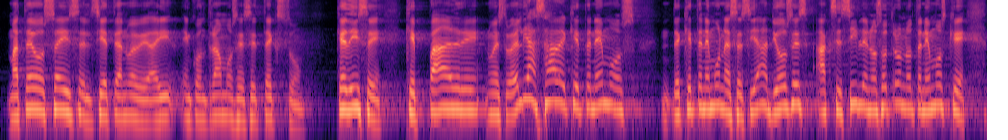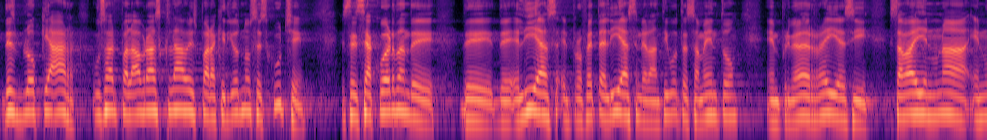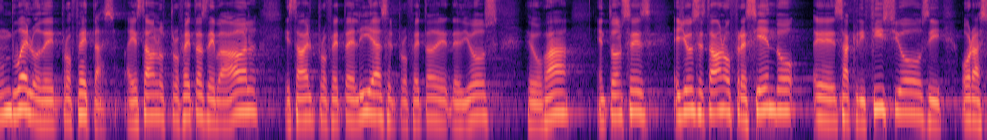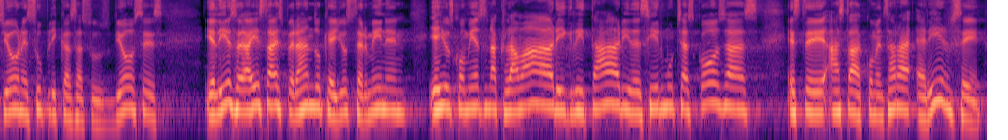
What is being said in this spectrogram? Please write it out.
Mateo 6, el 7 a 9, ahí encontramos ese texto que dice que Padre nuestro, Él ya sabe que tenemos, de qué tenemos necesidad. Dios es accesible, nosotros no tenemos que desbloquear, usar palabras claves para que Dios nos escuche. ¿Se acuerdan de, de, Elías, el profeta Elías en el Antiguo Testamento, en Primera de Reyes, y estaba ahí en, una, en un duelo de profetas. Ahí estaban los profetas de Baal, estaba el profeta Elías, el profeta de, Dios, Jehová. Entonces ellos estaban ofreciendo eh, sacrificios y oraciones, súplicas a sus dioses. Y Elías ahí está esperando que ellos terminen y ellos comienzan a clamar y gritar y decir muchas cosas, este, hasta comenzar a herirse.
